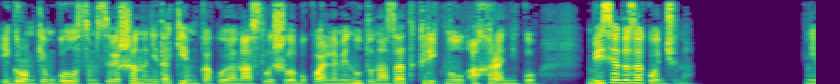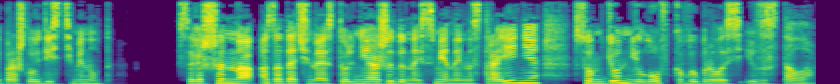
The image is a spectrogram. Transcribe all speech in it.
и громким голосом, совершенно не таким, какой она слышала буквально минуту назад, крикнул охраннику. «Беседа закончена». Не прошло и десяти минут. Совершенно озадаченная столь неожиданной сменой настроения, Сон Гён неловко выбралась из-за стола.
